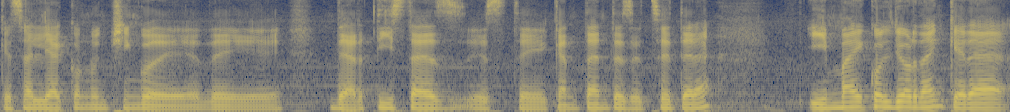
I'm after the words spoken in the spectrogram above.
que salía con un chingo de, de, de artistas, este, cantantes, etcétera. Y Michael Jordan, que era eh,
